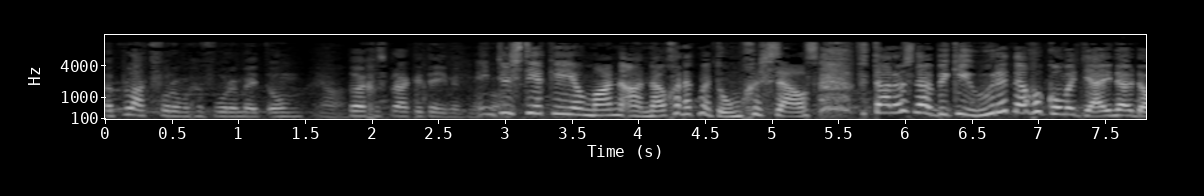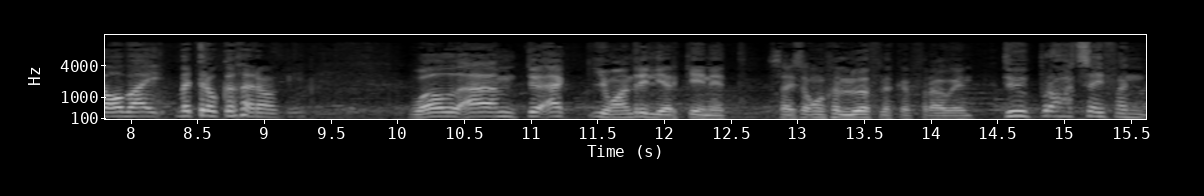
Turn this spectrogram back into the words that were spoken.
'n platform gevorm het om ja. daai gesprekke te hê met mekaar. En toe steek jy jou man aan. Nou gaan ek met hom gesels. Vertel ons nou 'n bietjie hoe dit nou gekom het jy nou daarbey betrokke geraak het. Wel, ehm um, toe ek Johandri leer ken het, sy's 'n ongelooflike vrou en toe praat sy van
